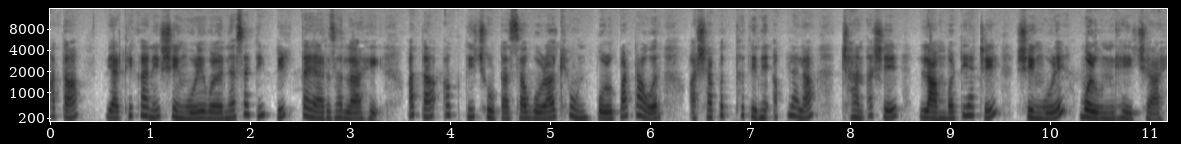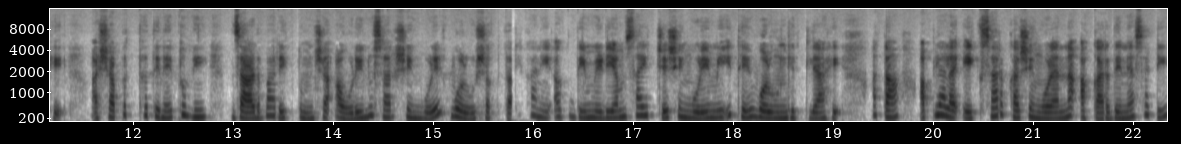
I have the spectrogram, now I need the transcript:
आता या ठिकाणी शेंगोळे वळण्यासाठी पीठ तयार झालं आहे. आता अगदी छोटासा गोळा घेऊन पोळपाटावर अशा पद्धतीने आपल्याला छान असे लांबट याचे शेंगोळे वळून घ्यायचे आहे. अशा पद्धतीने तुम्ही जाड बारीक तुमच्या आवडीनुसार शेंगोळे वळू शकता. ठिकाणी अगदी मीडियम साईजचे शेंगोळे मी इथे वळून घेतले आहे. आता आपल्याला एकसारखा शेंगोळ्यांना आकार देण्यासाठी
